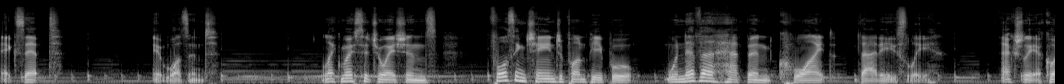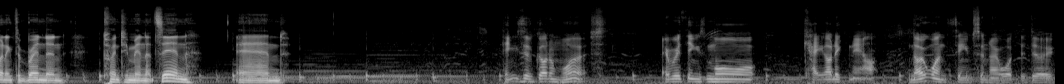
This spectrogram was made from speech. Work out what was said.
Except, it wasn't. Like most situations, forcing change upon people will never happen quite that easily. Actually, according to Brendan, 20 minutes in, and Things have gotten worse. Everything's more chaotic now. No one seems to know what to do.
